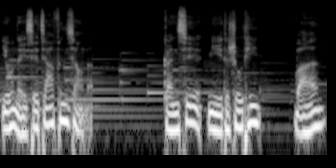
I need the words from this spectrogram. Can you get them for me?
有哪些加分项呢？感谢你的收听，晚安。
